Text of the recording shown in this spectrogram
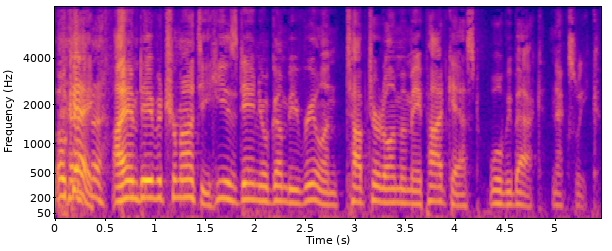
Okay, I am David Tremonti. He is Daniel Gumby Vreeland, Top Turtle MMA podcast. We'll be back next week.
